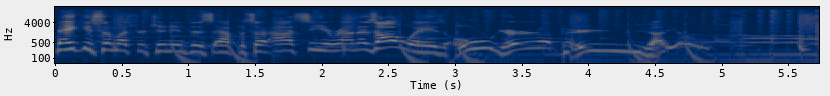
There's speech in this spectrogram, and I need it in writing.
thank you so much for tuning into this episode. I'll see you around as always. Oh, yeah, peace. Adios.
